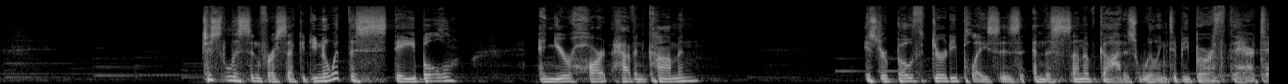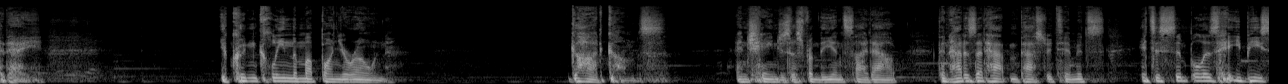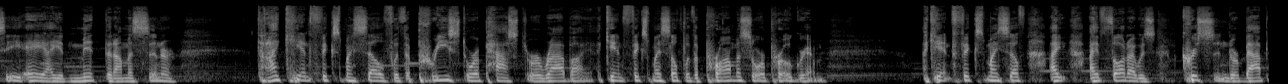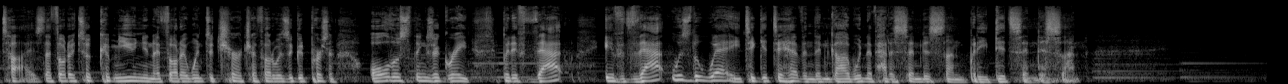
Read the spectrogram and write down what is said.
Just listen for a second. You know what the stable and your heart have in common? Is they're both dirty places, and the Son of God is willing to be birthed there today. You couldn't clean them up on your own. God comes and changes us from the inside out. Then how does that happen, Pastor Tim? It's it's as simple as ABC. A, I admit that I'm a sinner, that I can't fix myself with a priest or a pastor or a rabbi. I can't fix myself with a promise or a program. I can't fix myself. I, I thought I was christened or baptized. I thought I took communion. I thought I went to church. I thought I was a good person. All those things are great. But if that if that was the way to get to heaven, then God wouldn't have had to send his son, but he did send his son.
